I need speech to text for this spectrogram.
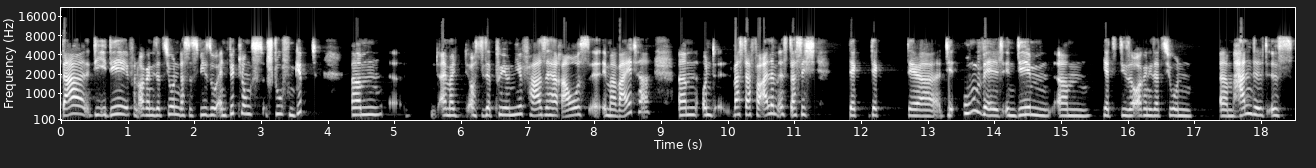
da die Idee von Organisationen, dass es wie so Entwicklungsstufen gibt, ähm, einmal aus dieser Pionierphase heraus äh, immer weiter. Ähm, und was da vor allem ist, dass sich der, der, der, die Umwelt, in dem ähm, jetzt diese Organisation ähm, handelt, ist,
